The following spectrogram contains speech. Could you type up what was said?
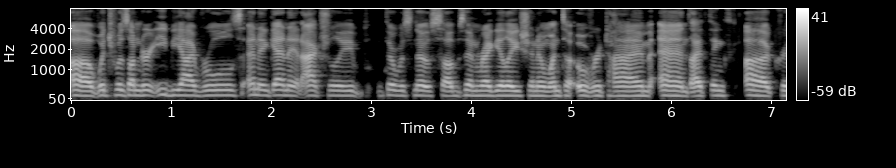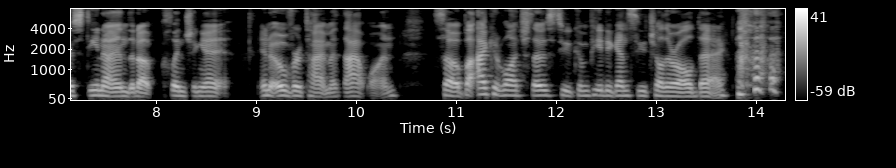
uh, which was under EBI rules. And again, it actually there was no subs in regulation. It went to overtime, and I think uh, Christina ended up clinching it in overtime at that one. So, but I could watch those two compete against each other all day.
